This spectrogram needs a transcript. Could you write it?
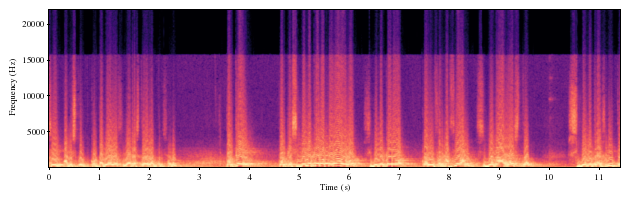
Sí, a mis compañeros y al resto de la empresa, ¿no? ¿Por qué? Porque si yo me quedo con algo, si yo me quedo con información, si yo no hago esto, si yo me transmito,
